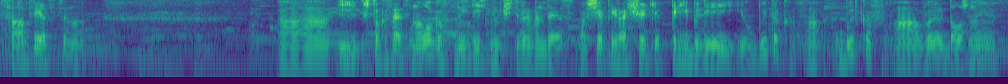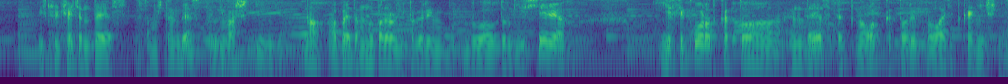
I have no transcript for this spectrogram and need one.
Соответственно, а, и что касается налогов, мы здесь не учитываем НДС. Вообще при расчете прибылей и убыток, а, убытков а, вы должны исключать НДС, потому что НДС это не ваши деньги. Но об этом мы подробнее поговорим в других сериях. Если коротко, то НДС это налог, который платит конечный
